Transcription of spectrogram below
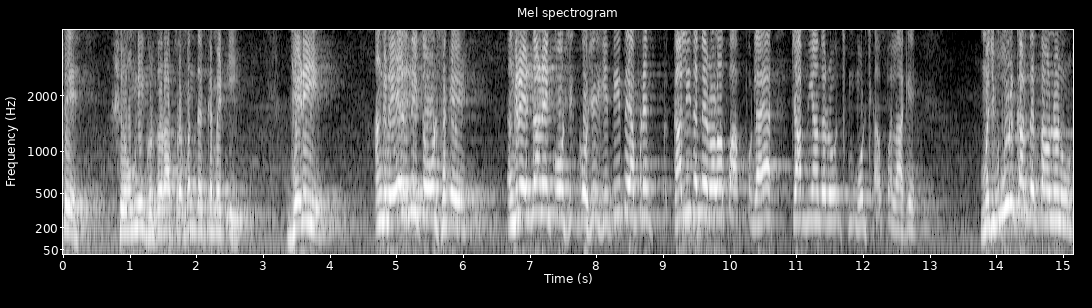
ਤੇ ਸ਼੍ਰੋਮਣੀ ਗੁਰਦੁਆਰਾ ਪ੍ਰਬੰਧਕ ਕਮੇਟੀ ਜਿਹੜੀ ਅੰਗਰੇਜ਼ ਨਹੀਂ ਤੋੜ ਸਕੇ, ਅੰਗਰੇਜ਼ਾਂ ਨੇ ਕੋਸ਼ਿ- ਕੋਸ਼ਿਸ਼ ਕੀਤੀ ਤੇ ਆਪਣੇ ਕਾਲੀ ਦਲ ਨੇ ਰੌਲਾ ਪਾ, ਲਾਇਆ, ਚਾਬੀਆਂ ਦਾ ਰੋ- ਮੋਰਚਾ ਪਾ ਲਾ ਕੇ। ਮਜਬੂਰ ਕਰ ਦਿੱਤਾ ਉਹਨਾਂ ਨੂੰ।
